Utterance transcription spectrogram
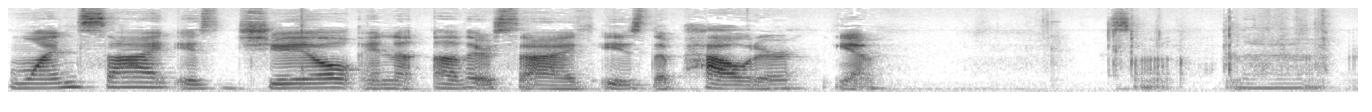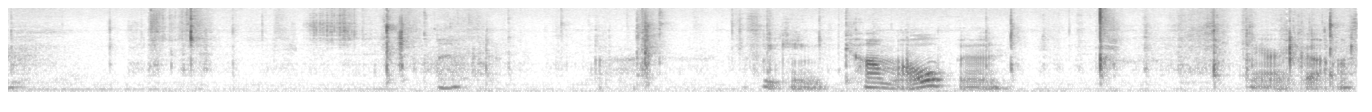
One side is gel and the other side is the powder. Yeah. So If we can come open. There it goes.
